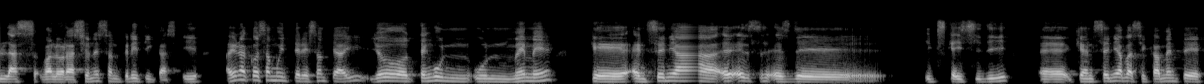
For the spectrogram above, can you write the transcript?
las valoraciones son críticas. Y hay una cosa muy interesante ahí. Yo tengo un, un meme que enseña, es, es de, XKCD, eh, que enseña básicamente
